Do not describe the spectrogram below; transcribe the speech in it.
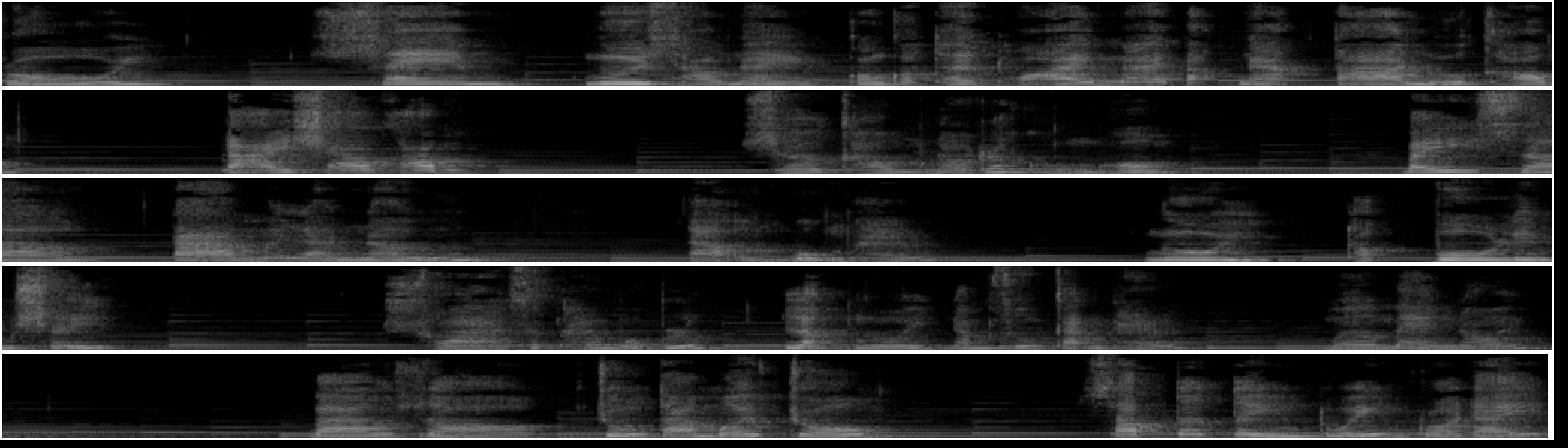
rồi. Xem, ngươi sau này còn có thể thoải mái bắt nạt ta nữa không? Tại sao không? Sơ không nói rất hùng hồn. Bây giờ ta mới là nữ. Ta ấn bụng hắn người thật vô liêm sĩ xoa sức hắn một lúc, lật người nằm xuống cạnh hắn, mơ màng nói, bao giờ chúng ta mới trốn? Sắp tới tiền tuyến rồi đấy.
